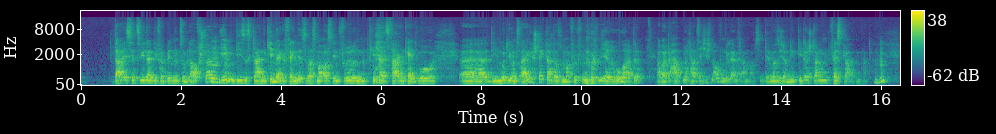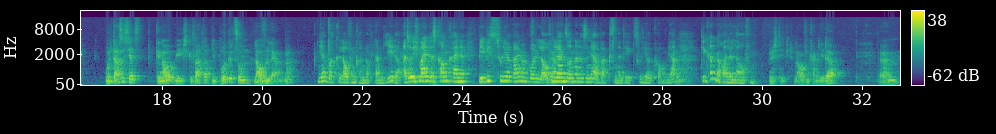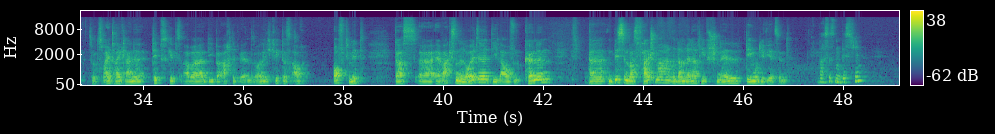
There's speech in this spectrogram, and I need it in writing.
da ist jetzt wieder die Verbindung zum Laufstall, eben dieses kleine Kindergefängnis, was man aus den früheren Kindheitstagen kennt, wo äh, die Mutti uns reingesteckt hat, dass man mal fünf Minuten ihre Ruhe hatte. Aber da hat man tatsächlich laufen gelernt damals, indem man sich an den Gitterstangen festgehalten hat. Und das ist jetzt genau, wie ich gesagt habe, die Brücke zum Laufen lernen. Ne? Ja, aber laufen kann doch dann jeder. Also ich meine, es kommen keine Babys zu dir rein und wollen laufen Ja. lernen, sondern es sind ja Erwachsene, die zu dir kommen. Ja? Genau. Die können doch alle laufen. Richtig, laufen kann jeder. Ähm, so zwei, drei kleine Tipps gibt es aber, die beachtet werden sollen. Ich kriege das auch oft mit, dass äh, erwachsene Leute, die laufen können, äh, ein bisschen was falsch machen und dann relativ schnell demotiviert sind. Was ist ein bisschen?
